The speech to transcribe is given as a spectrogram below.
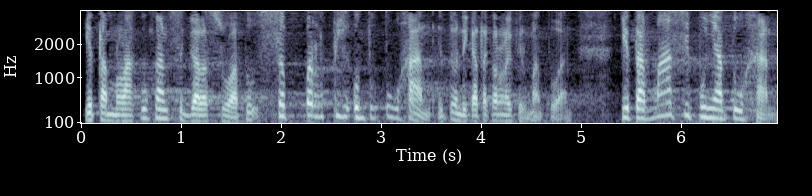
kita melakukan segala sesuatu seperti untuk Tuhan. Itu yang dikatakan oleh firman Tuhan. Kita masih punya Tuhan.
